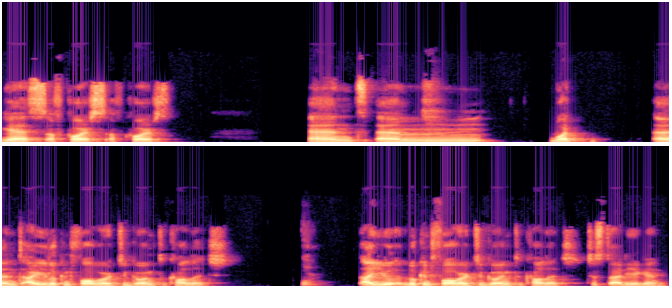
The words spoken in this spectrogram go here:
Yes, of course, of course. And um, what? And are you looking forward to going to college? Yeah. Are you looking forward to going to college to study again?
